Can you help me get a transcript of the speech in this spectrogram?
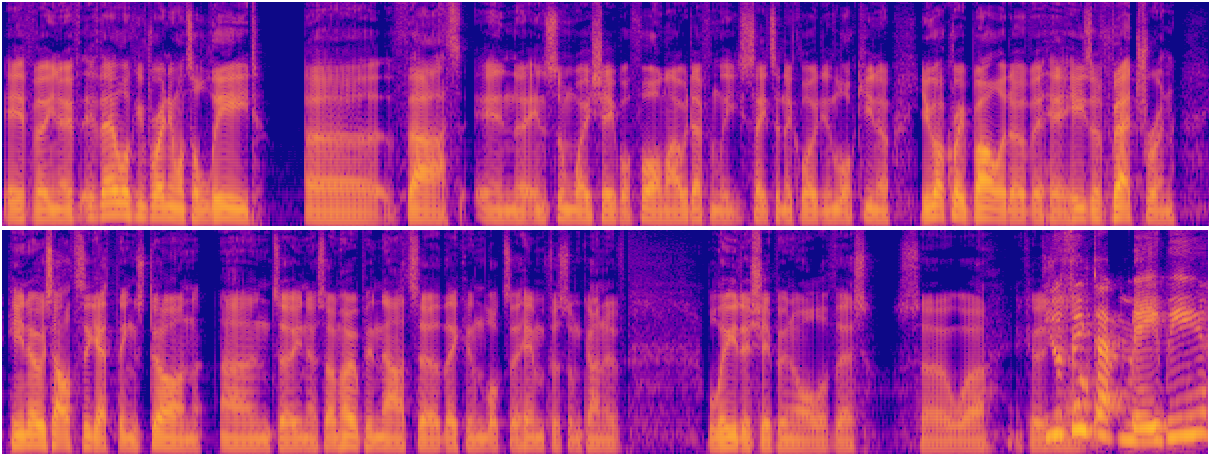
if uh, you know if, if they're looking for anyone to lead uh, that in in some way, shape, or form, I would definitely say to Nickelodeon, look, you know, you've got Craig Bartlett over here. He's a veteran. He knows how to get things done, and uh, you know, so I'm hoping that uh, they can look to him for some kind of leadership in all of this. So, uh, because Do you know- think that maybe,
